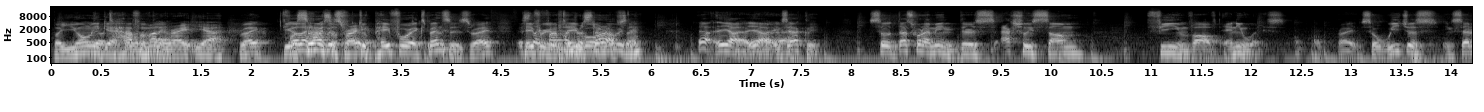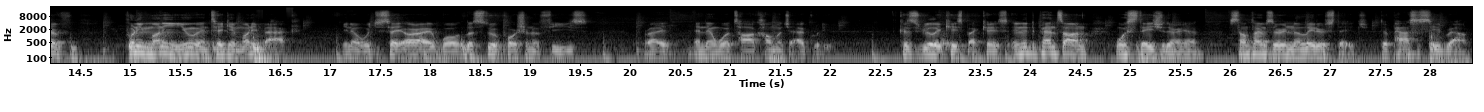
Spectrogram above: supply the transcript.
but you only get half the of money, that, right? Yeah. Right. The For other half is right? to pay for expenses, right? It's pay like for your 500 table and eh? everything. Yeah, yeah, yeah, Yeah, yeah. exactly. So that's what I mean. There's actually some fee involved, anyways, right? So we just instead of putting money in you and taking money back, you know, we just say, all right, well, let's do a portion of fees, right? And then we'll talk how much equity, because it's really case by case, and it depends on what stage they're in. Sometimes they're in a later stage, they're past the seed round,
